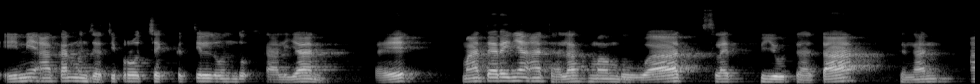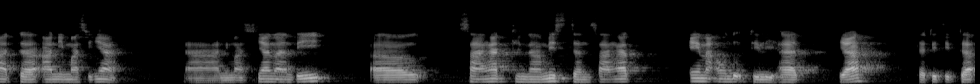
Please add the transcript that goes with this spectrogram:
Ini akan menjadi proyek kecil untuk kalian. Baik, materinya adalah membuat slide biodata dengan ada animasinya. Nah, animasinya nanti eh, sangat dinamis dan sangat enak untuk dilihat ya. Jadi tidak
